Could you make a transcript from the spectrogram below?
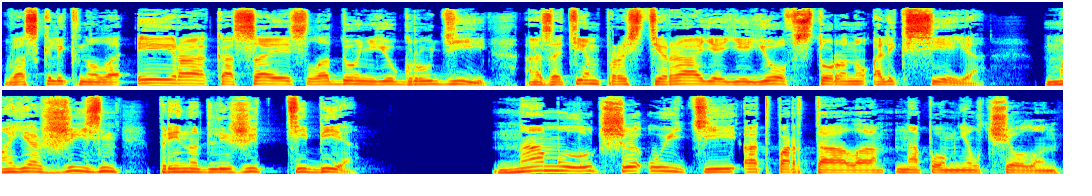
воскликнула Эйра, касаясь ладонью груди, а затем простирая ее в сторону Алексея. Моя жизнь принадлежит тебе. Нам лучше уйти от портала, напомнил Чолон.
